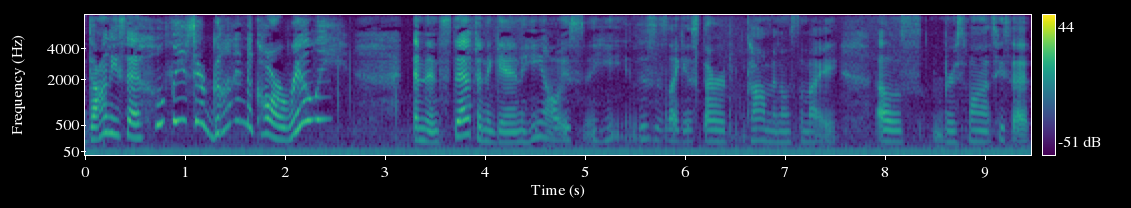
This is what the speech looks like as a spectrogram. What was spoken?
Donnie said, Who leaves their gun in the car? Really? And then Stefan again, he always he this is like his third comment on somebody else's response. He said,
